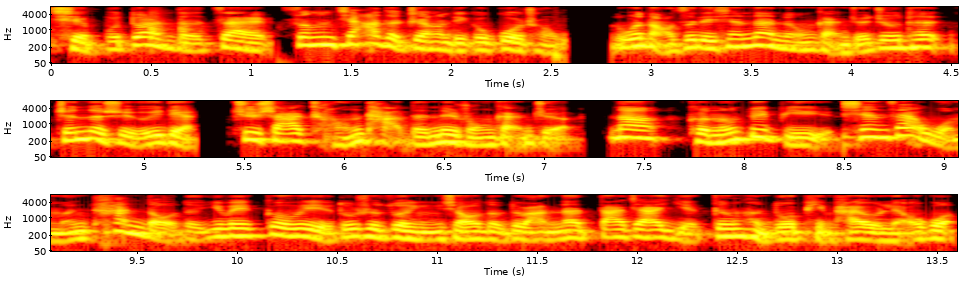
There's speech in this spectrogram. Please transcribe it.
且不断的在增加的这样的一个过程。我脑子里现在那种感觉，就是它真的是有一点聚沙成塔的那种感觉。那可能对比现在我们看到的，因为各位也都是做营销的，对吧？那大家也跟很多品牌有聊过。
